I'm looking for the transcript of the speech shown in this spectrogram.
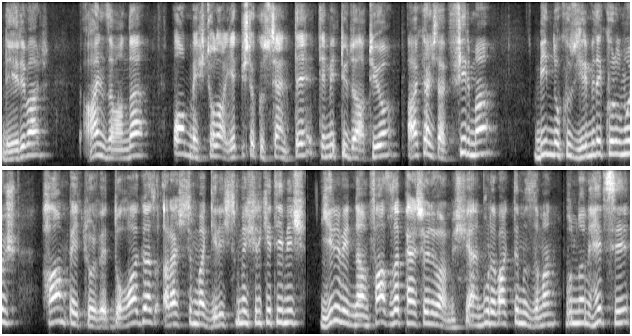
değeri var. Aynı zamanda 15 dolar 79 sent de temettü dağıtıyor. Arkadaşlar firma 1920'de kurulmuş ham petrol ve doğalgaz araştırma geliştirme şirketiymiş. 20 binden fazla personeli varmış. Yani burada baktığımız zaman bunların hepsi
